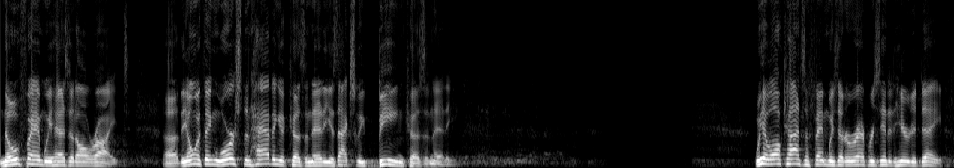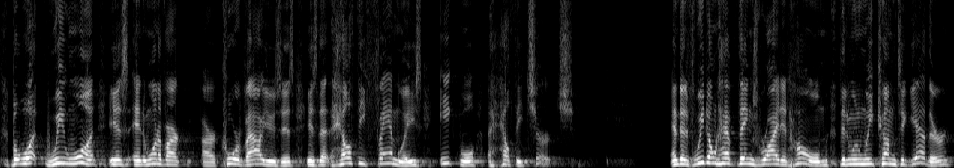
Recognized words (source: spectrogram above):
No family has it all right. Uh, the only thing worse than having a cousin Eddie is actually being cousin Eddie. We have all kinds of families that are represented here today. But what we want is, and one of our, our core values is, is that healthy families equal a healthy church. And that if we don't have things right at home, then when we come together,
